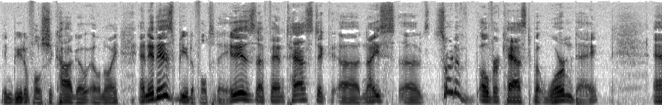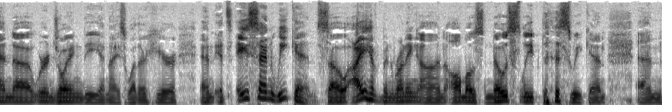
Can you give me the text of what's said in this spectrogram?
in beautiful Chicago, Illinois, and it is beautiful today. It is a fantastic, uh, nice, uh, sort of overcast but warm day. And uh, we're enjoying the uh, nice weather here, and it's ACEN weekend. So I have been running on almost no sleep this weekend, and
